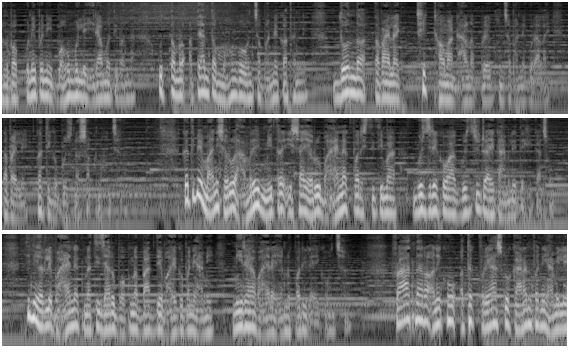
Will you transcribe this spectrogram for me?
अनुभव कुनै पनि बहुमूल्य हिरामती भन्दा उत्तम र अत्यन्त महँगो हुन्छ भन्ने कथनले द्वन्द तपाईँलाई ठिक ठाउँमा ढाल्न प्रयोग हुन्छ भन्ने कुरालाई तपाईँले कतिको बुझ्न सक्नुहुन्छ। कतिपय मानिसहरू हाम्रै मित्र इसाईहरू भयानक परिस्थितिमा गुज्रेको वा गुज्रिरहेका हामीले देखेका छौँ। तिनीहरूले भयानक नतिजाहरू भोग्न बाध्य भएको पनि हामी निरा भएर हेर्नु परिरहेको हुन्छ। प्रार्थना र अनेकौं अथक प्रयासको कारण पनि हामीले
